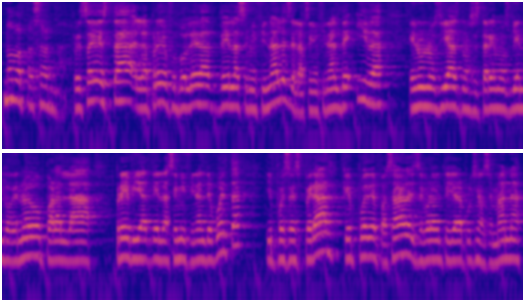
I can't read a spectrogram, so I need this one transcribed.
no va a pasar nada. Pues ahí está la previa futbolera de las semifinales, de la semifinal de ida. En unos días nos estaremos viendo de nuevo para la previa de la semifinal de vuelta. Y pues a esperar qué puede pasar y seguramente ya la próxima semana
